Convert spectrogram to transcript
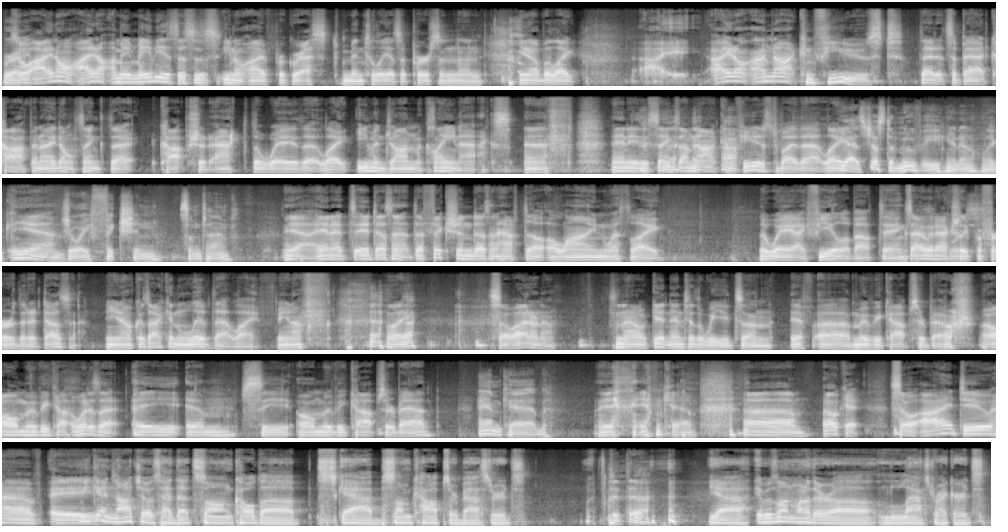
Right. So I don't, I don't, I mean, maybe it's, this is, you know, I've progressed mentally as a person and, you know, but like, I I don't I'm not confused that it's a bad cop, and I don't think that cops should act the way that like even John McClane acts and any of these things. I'm not confused by that. Like Yeah, it's just a movie, you know. Like Yeah. enjoy fiction sometimes. Yeah, and it it doesn't the fiction doesn't have to align with like the way I feel about things. I would actually prefer that it doesn't, you know, because I can live that life, you know, like. So I don't know. So now getting into the weeds on if uh, movie cops are bad. all movie cop. What is that? AMC. All movie cops are bad. Amcab. Yeah, AMCAB. um, okay, so I do have a Weekend Nachos had that song called uh, "Scab." Some cops are bastards. Did that? Yeah, it was on one of their uh, last records.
